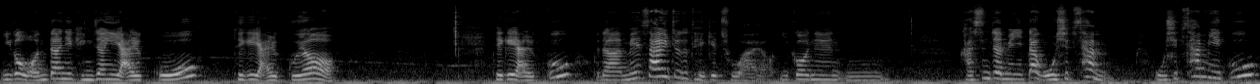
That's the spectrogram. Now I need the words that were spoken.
이거 원단이 굉장히 얇고 되게 얇고요. 되게 얇고 그 다음에 사이즈도 되게 좋아요. 이거는 음, 가슴 자면이 딱 53, 53이고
